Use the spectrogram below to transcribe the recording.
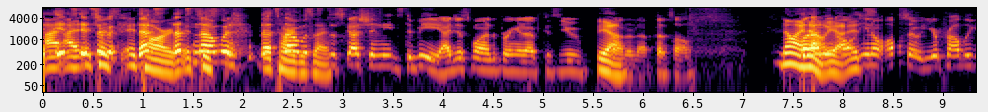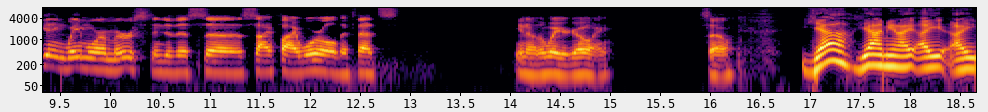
I, I, it's, a- just it's that's, hard. That's It's not just- what that's not what this discussion needs to be. I just wanted to bring it up because you Yeah. brought it up. That's all. no I but know I mean, yeah al- it's, you know, also you're probably getting way more immersed into this uh, sci-fi world if that's you know the way you're going. So Yeah, yeah. I mean, I, I,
